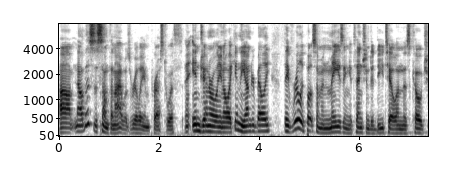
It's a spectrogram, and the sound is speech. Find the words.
Um, now this is something I was really impressed with. In general, you know, like in the underbelly, they've really put some amazing attention to detail in this coach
